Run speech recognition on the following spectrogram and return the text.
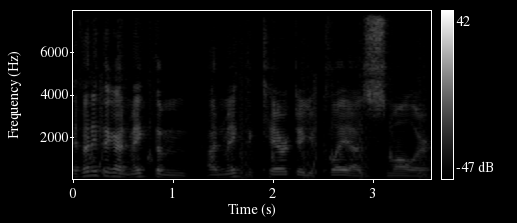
If anything, I'd make them I'd make the character you play as smaller.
